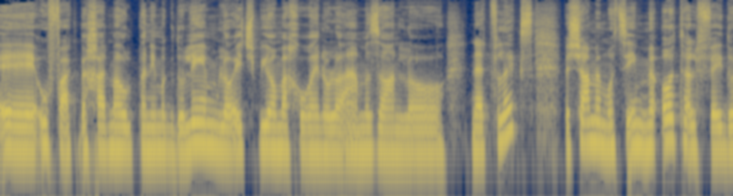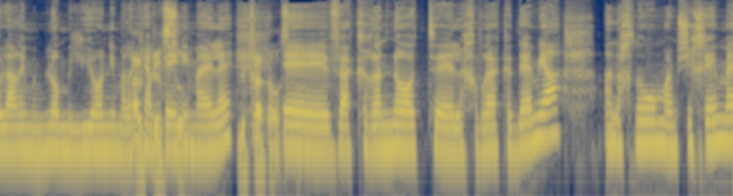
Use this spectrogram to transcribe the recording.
אה, הופק באחד מהאולפנים הגדולים, לא HBO מאחורינו, לא אמזון, לא נטפליקס, ושם הם מוצאים מאות אלפי דולרים, אם לא מיליונים, על על הקמפיינים פרסום, האלה. לקראת האוסקר. אה, והקרנות אה, לחברי אקדמיה. אנחנו ממשיכים אה,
